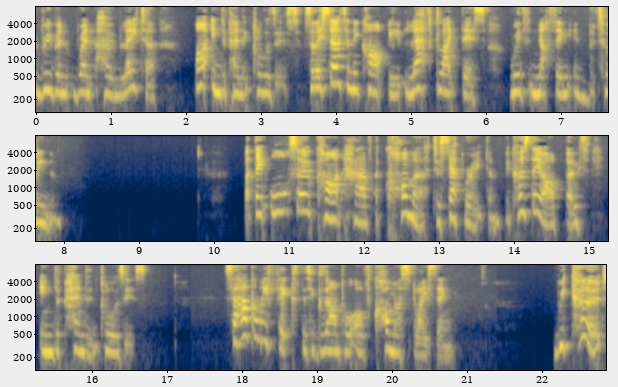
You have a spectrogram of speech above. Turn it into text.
Reuben went home later are independent clauses. So they certainly can't be left like this with nothing in between them. But they also can't have a comma to separate them because they are both independent clauses. So, how can we fix this example of comma splicing? We could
